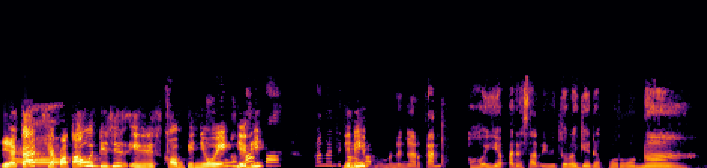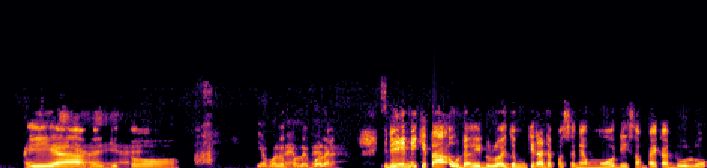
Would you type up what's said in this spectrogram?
Iya kan? Oh. Siapa tahu this is it is continuing. Jadi apa kan nanti jadi- kalau kamu mendengarkan oh iya pada saat ini tuh lagi ada corona iya Iya, kayak iya, gitu. Ya boleh boleh boleh. Jadi ini kita udahin dulu aja. Mungkin ada pesan yang mau disampaikan dulu.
